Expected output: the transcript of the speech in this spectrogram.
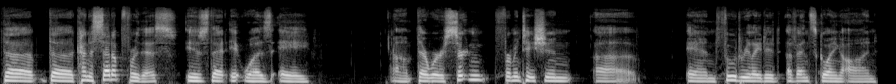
the the kind of setup for this is that it was a um, there were certain fermentation uh, and food related events going on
